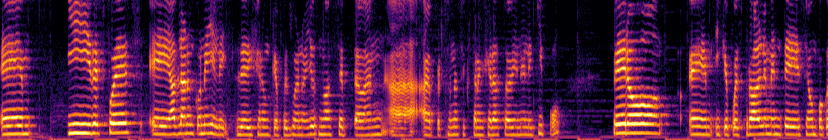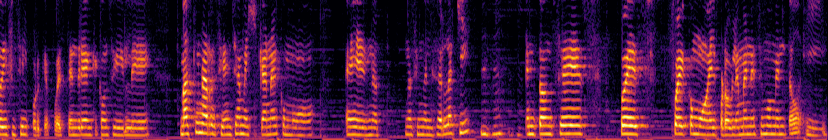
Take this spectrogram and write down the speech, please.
Eh, y después eh, hablaron con ella y le, le dijeron que, pues bueno, ellos no aceptaban a, a personas extranjeras todavía en el equipo, pero... eh, y que pues probablemente sea un poco difícil porque pues tendrían que conseguirle más que una residencia mexicana como eh, na- nacionalizarla aquí. Entonces, pues fue como el problema en ese momento y,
